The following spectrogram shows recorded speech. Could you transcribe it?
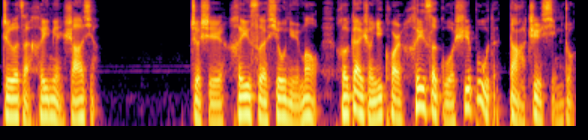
遮在黑面纱下。这是黑色修女帽和盖上一块黑色裹尸布的大致形状。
